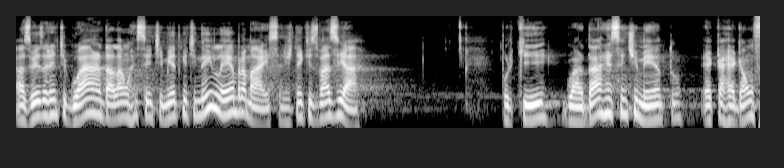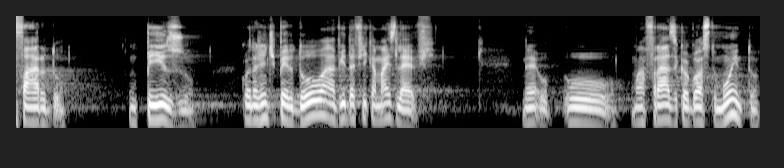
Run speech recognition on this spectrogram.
Às vezes a gente guarda lá um ressentimento que a gente nem lembra mais, a gente tem que esvaziar. Porque guardar ressentimento é carregar um fardo, um peso. Quando a gente perdoa, a vida fica mais leve. Né? O, o, uma frase que eu gosto muito:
